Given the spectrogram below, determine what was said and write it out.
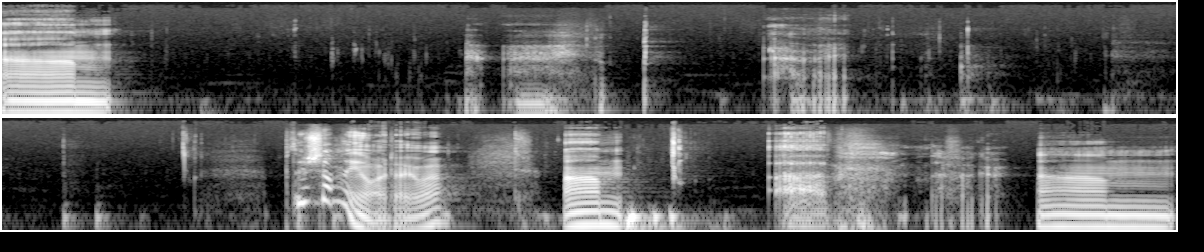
Um. All right. But there's something I want to talk about. Um. Uh. Um.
